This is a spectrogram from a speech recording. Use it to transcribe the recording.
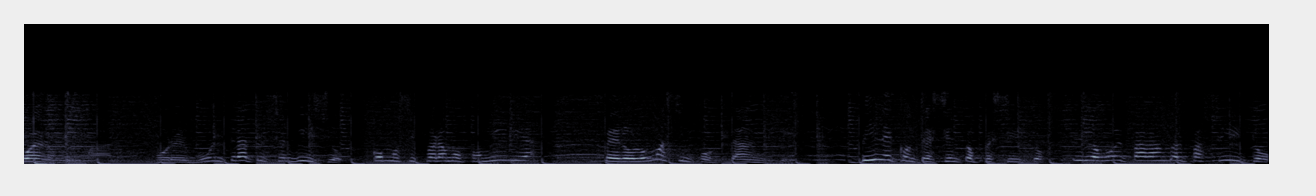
Bueno, mi hermano, por el buen trato y servicio, como si fuéramos familia, pero lo más importante, vine con 300 pesitos y lo voy pagando al pasito.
